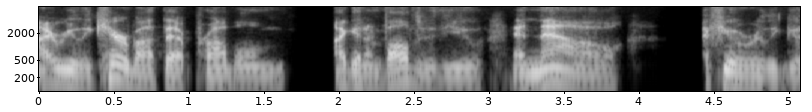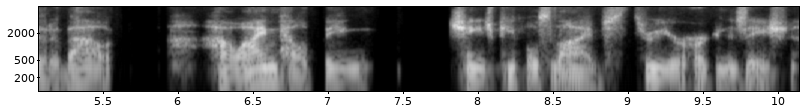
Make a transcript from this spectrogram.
I really care about that problem. I get involved with you. And now I feel really good about how I'm helping change people's lives through your organization.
